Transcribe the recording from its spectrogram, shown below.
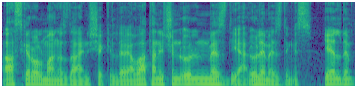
Asker olmanız da aynı şekilde. Yani vatan için ölünmezdi yani. Ölemezdiniz. Geldim.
